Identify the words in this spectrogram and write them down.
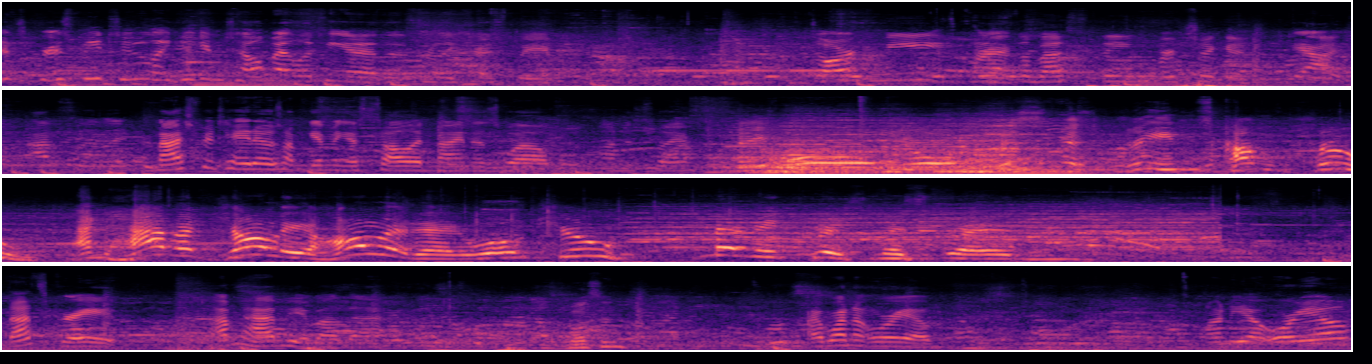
It's crispy too. Like you can tell by looking at it that it's really crispy dark meat Correct. is the best thing for chicken. Yeah, absolutely. Mashed potatoes, I'm giving a solid nine as well, honestly. May all your Christmas dreams come true and have a jolly holiday, won't you? Merry Christmas, friends. That's great. I'm happy about that. Wilson? I want an Oreo. Want to get Oreo?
